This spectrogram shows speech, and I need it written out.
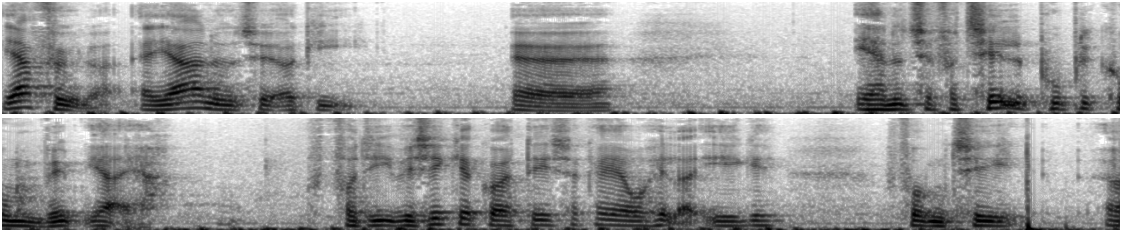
Jeg føler, at jeg er nødt til at give... Øh, jeg er nødt til at fortælle publikum, hvem jeg er. Fordi hvis ikke jeg gør det, så kan jeg jo heller ikke få dem til øh,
